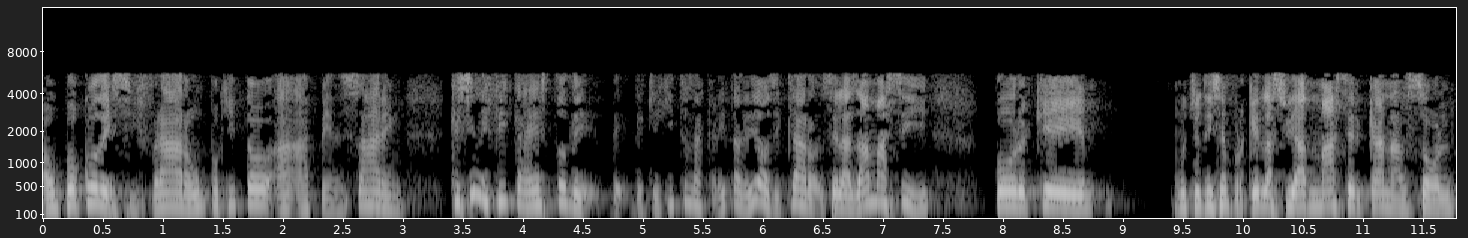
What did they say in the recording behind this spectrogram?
un poco descifrar o un poquito a, pensar en qué significa esto de, que Quito es la carita de Dios. Y claro, se la llama así porque muchos dicen porque es la ciudad más cercana al sol,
